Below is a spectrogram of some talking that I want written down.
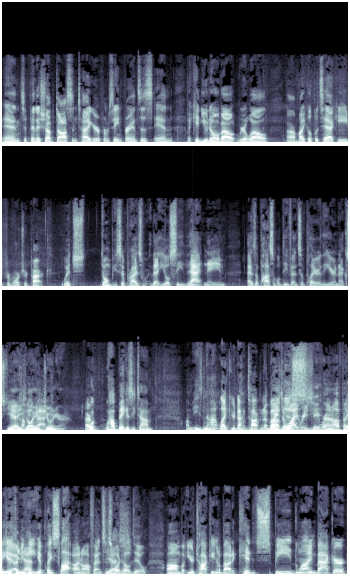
And to finish up, Dawson Tiger from St. Francis, and a kid you know about real well, uh, Michael Pataki from Orchard Park. Which don't be surprised that you'll see that name as a possible defensive player of the year next year. Yeah, he's only back. a junior. What, how big is he, Tom? Um, he's not like you're not talking about. Well, he's a this- wide receiver on offense. Yeah, I he mean not? he, he'll play slot on offense is Yes. what he'll do. Um, but you're talking about a kid, speed linebacker.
